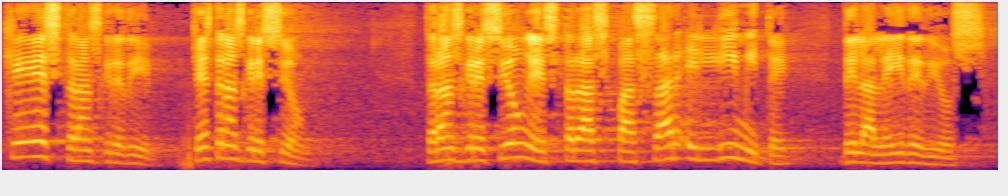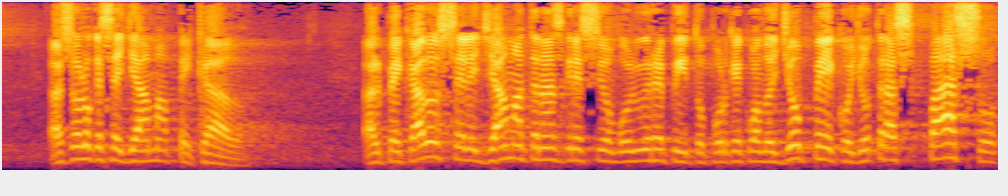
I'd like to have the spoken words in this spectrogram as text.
¿Qué es transgredir? ¿Qué es transgresión? Transgresión es traspasar el límite de la ley de Dios. Eso es lo que se llama pecado. Al pecado se le llama transgresión, vuelvo y repito, porque cuando yo peco, yo traspaso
